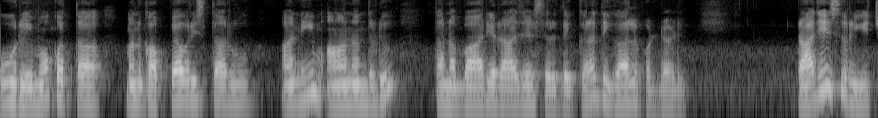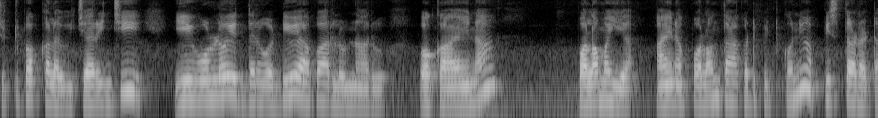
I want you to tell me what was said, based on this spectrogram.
ఊరేమో కొత్త మనకు అప్పెవరిస్తారు అని ఆనందుడు తన భార్య రాజేశ్వరి దగ్గర దిగాలు పడ్డాడు. రాజేశ్వరి చుట్టుపక్కల విచారించి ఈ ఊళ్ళో ఇద్దరు వడ్డీ వ్యాపారులు ఉన్నారు ఒక ఆయన పొలమయ్య ఆయన పొలం తాకట్టు పెట్టుకొని అప్పిస్తాడట.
